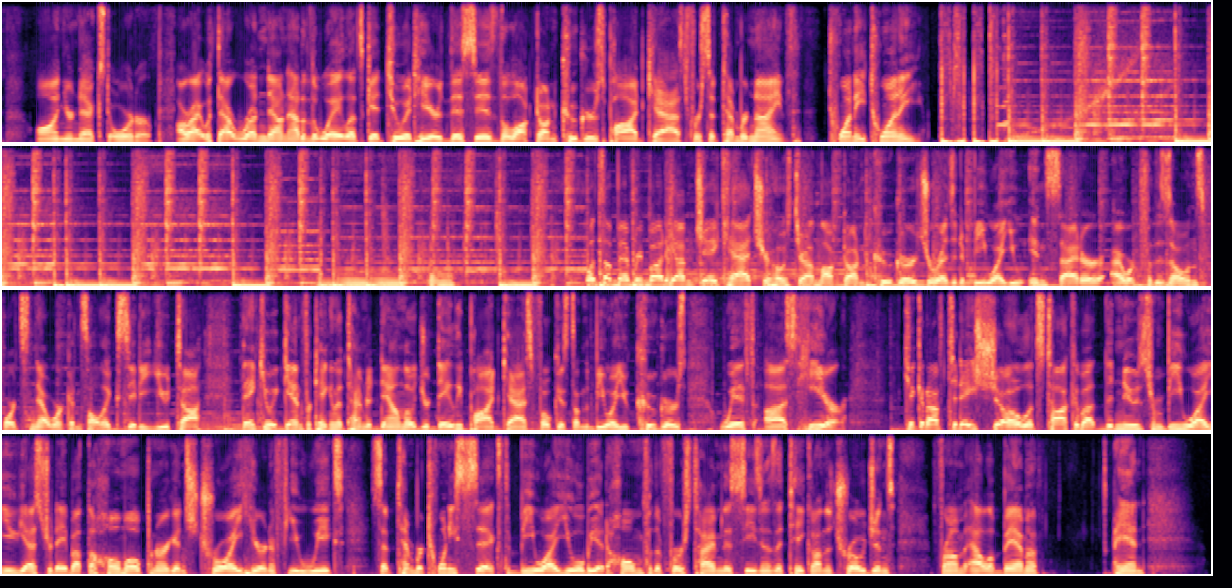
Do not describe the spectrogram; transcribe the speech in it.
$10 on your next order. All right, with that rundown out of the way, let's get to it here. This is the Locked On Cougars podcast for September 9th, 2020. What's up, everybody? I'm Jake Hatch, your host here on Locked On Cougars, your resident BYU insider. I work for the Zone Sports Network in Salt Lake City, Utah. Thank you again for taking the time to download your daily podcast focused on the BYU Cougars with us here. Kicking off today's show, let's talk about the news from BYU yesterday about the home opener against Troy here in a few weeks. September 26th, BYU will be at home for the first time this season as they take on the Trojans from Alabama. And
